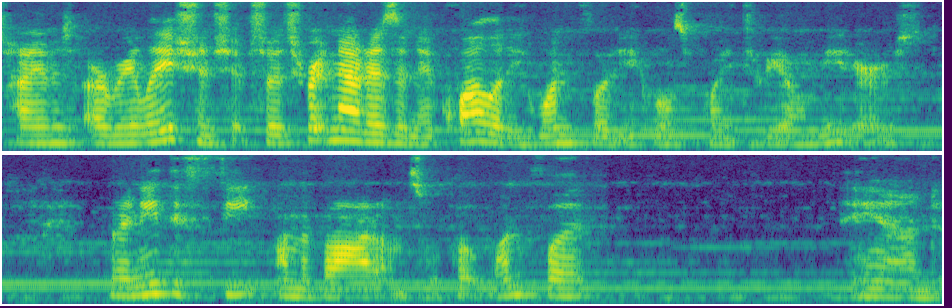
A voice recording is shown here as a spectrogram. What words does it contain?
times our relationship. So it's written out as an equality, one foot equals 0.30 meters. But I need the feet on the bottom, so we'll put one foot and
